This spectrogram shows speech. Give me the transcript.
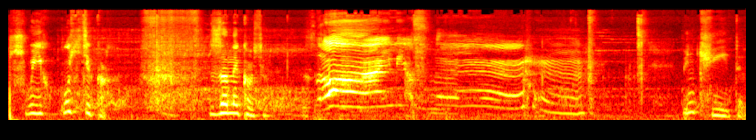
В своїх кустиках заникався. Ай, м'ясно. Він читер.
